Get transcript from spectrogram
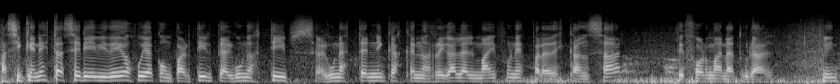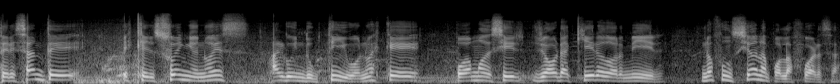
Así que en esta serie de videos voy a compartirte algunos tips, algunas técnicas que nos regala el mindfulness para descansar de forma natural. Lo interesante es que el sueño no es algo inductivo, no es que podamos decir yo ahora quiero dormir, no funciona por la fuerza.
